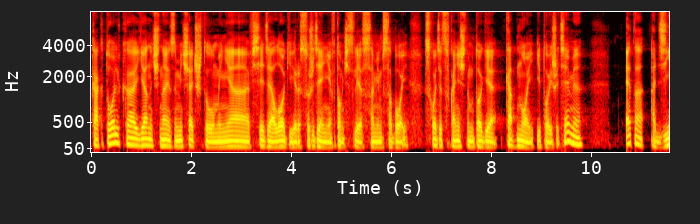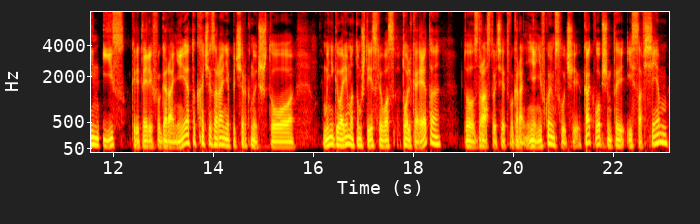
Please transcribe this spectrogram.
как только я начинаю замечать, что у меня все диалоги и рассуждения, в том числе с самим собой, сходятся в конечном итоге к одной и той же теме, это один из критериев выгорания. Я только хочу заранее подчеркнуть, что мы не говорим о том, что если у вас только это, то здравствуйте, это выгорание. Не, ни в коем случае. Как, в общем-то, и совсем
